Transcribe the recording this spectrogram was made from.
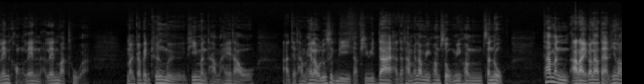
เล่นของเล่นเล่นวัตถุมันก็เป็นเครื่องมือที่มันทำให้เราอาจจะทำให้เรารู้สึกดีกับชีวิตได้ อาจจะทำให้เรามีความสุขมีความสนุก ถ้ามันอะไรก็แล้วแต่ที่เรา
